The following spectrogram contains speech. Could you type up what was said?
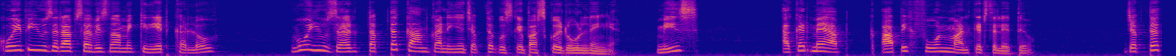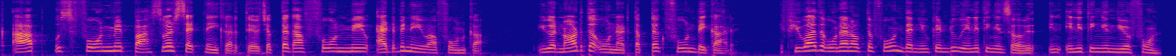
कोई भी यूज़र आप सर्विस नाम में क्रिएट कर लो, वो यूज़र तब तक काम का नहीं है जब तक उसके पास कोई रोल नहीं है। मीन्स अगर मैं आप आप एक फ़ोन मार्केट से लेते हो, जब तक आप उस फ़ोन में पासवर्ड सेट नहीं करते हो, जब तक आप फ़ोन में एडमिन नहीं हुआ फ़ोन का you are not the owner तब तक फ़ोन बेकार है। If you are the owner of the phone then you can do anything in service in anything in your phone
